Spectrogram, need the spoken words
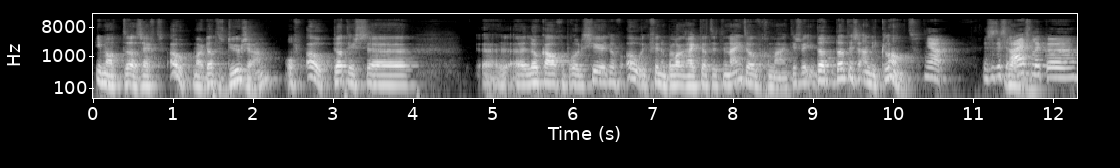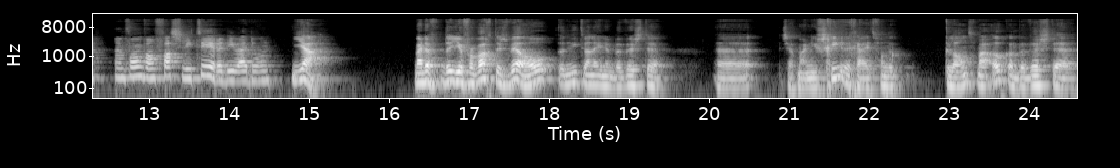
iemand dan zegt, oh, maar dat is duurzaam, of oh, dat is eh, eh, eh, lokaal geproduceerd, of oh, ik vind het belangrijk dat het in Eindhoven gemaakt is, weet je, dat, dat is aan die klant. ja, dus het is Dan. eigenlijk een vorm van faciliteren die wij doen. Ja. Maar de, de- je verwacht dus wel niet alleen een bewuste zeg maar nieuwsgierigheid van de klant, maar ook een bewuste,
